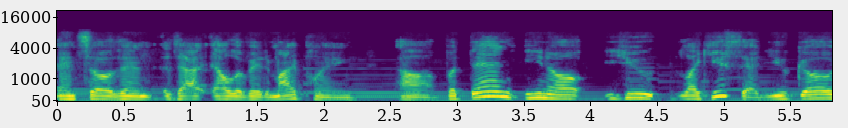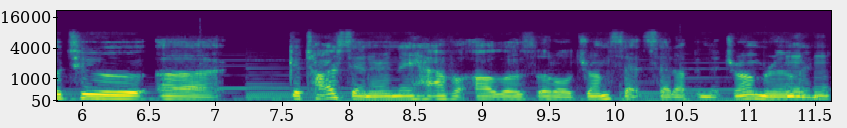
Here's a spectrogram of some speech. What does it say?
And so then that elevated my playing uh, but then you know you like you said you go to uh, guitar center and they have all those little drum sets set up in the drum room mm-hmm. and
